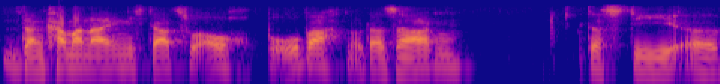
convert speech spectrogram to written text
Dann kann man eigentlich dazu auch beobachten oder sagen, dass die äh,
